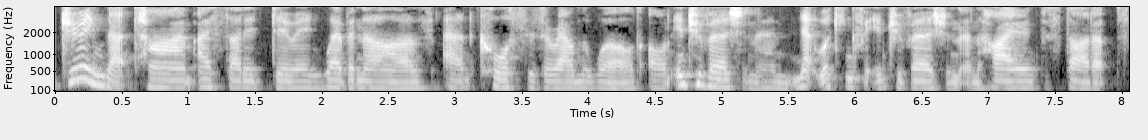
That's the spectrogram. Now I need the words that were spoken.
during that time, I started doing webinars and courses around the world on introversion and networking for introversion and hiring for startups.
